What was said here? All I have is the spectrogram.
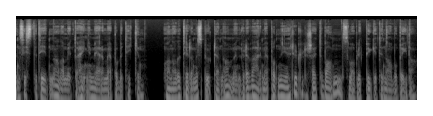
Den siste tiden hadde han begynt å henge mer og mer på butikken, og han hadde til og med spurt henne om hun ville være med på den nye rulleskøytebanen som var blitt bygget i nabobygda.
